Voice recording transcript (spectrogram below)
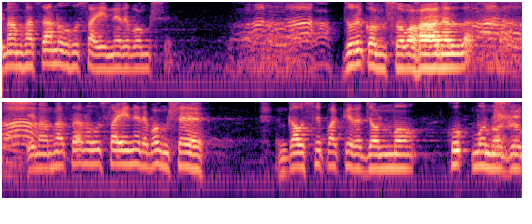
ইমাম হাসান ও হুসাইনের বংশে। জোরে কন সবহান আল্লাহ ইমাম হাসান হুসাইনের বংশে। গাউসে পাকের জন্ম খুব মনোযোগ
